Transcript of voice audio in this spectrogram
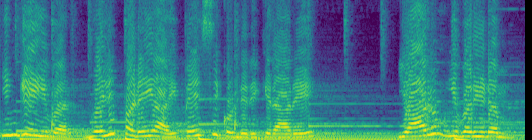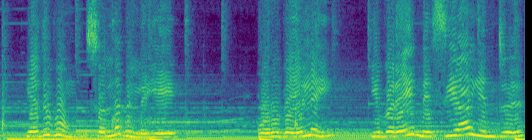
இங்கே இவர் வெளிப்படையாய் பேசிக் கொண்டிருக்கிறாரே யாரும் இவரிடம் எதுவும் சொல்லவில்லையே. ஒருவேளை இவரே மெசியா என்று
